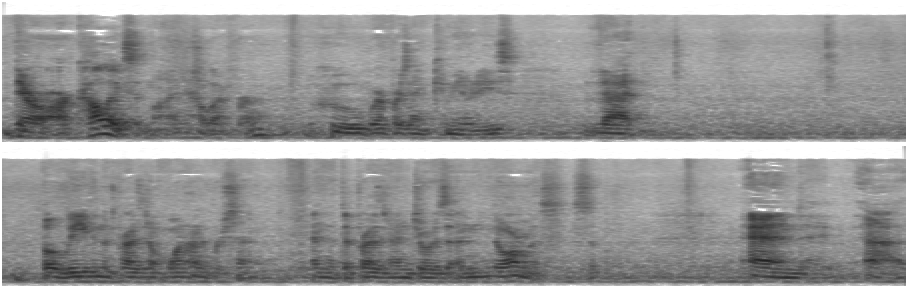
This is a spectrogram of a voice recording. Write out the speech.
there are colleagues of mine, however, who represent communities that believe in the president 100% and that the president enjoys enormous support. And uh,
